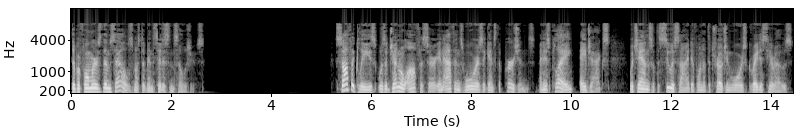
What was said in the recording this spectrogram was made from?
The performers themselves must have been citizen soldiers. Sophocles was a general officer in Athens' wars against the Persians, and his play, Ajax, which ends with the suicide of one of the Trojan War's greatest heroes,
